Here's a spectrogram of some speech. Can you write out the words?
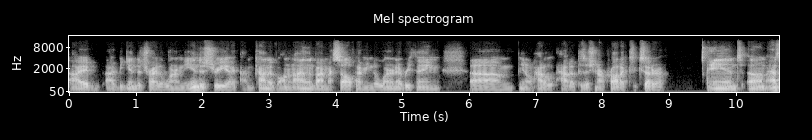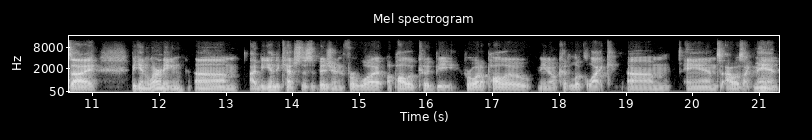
i i begin to try to learn the industry. I, am kind of on an island by myself having to learn everything um, you know how to how to position our products etc and um, as i begin learning um, i begin to catch this vision for what apollo could be for what apollo you know could look like. Um, and i was like man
